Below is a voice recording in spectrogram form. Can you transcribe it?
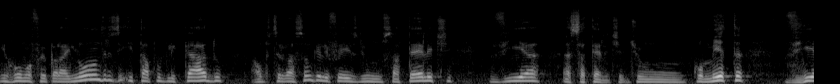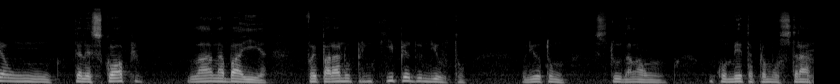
em Roma foi parar em Londres e está publicado a observação que ele fez de um satélite via satélite de um cometa via um telescópio lá na Bahia. Foi parar no Principia do Newton. O Newton estuda lá um, um cometa para mostrar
